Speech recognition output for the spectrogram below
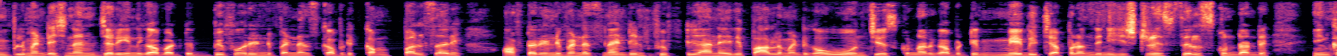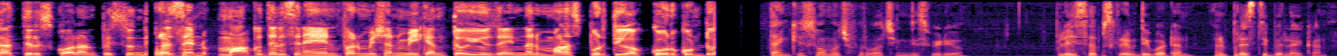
ఇంప్లిమెంటేషన్ అనేది జరిగింది కాబట్టి బిఫోర్ ఇండిపెండెన్స్ కాబట్టి compulsory after independence nineteen fifty అనేది పార్లమెంట్గా ఓన్ చేసుకున్నారు కాబట్టి మేబీ చెప్పడం దీని హిస్టరీస్ తెలుసుకుంటే ఇంకా తెలుసుకోవాలనిపిస్తుంది. ప్రజెంట్ మాకు తెలిసిన ఇన్ఫర్మేషన్ మీకు ఎంతో యూజ్ అయిందని మనస్ఫూర్తిగా కోరుకుంటూ thank you so much for watching this video Please subscribe the button and press the bell icon.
